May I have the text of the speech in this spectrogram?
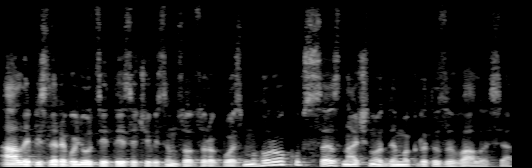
але після революції 1848 року все значно демократизувалося.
